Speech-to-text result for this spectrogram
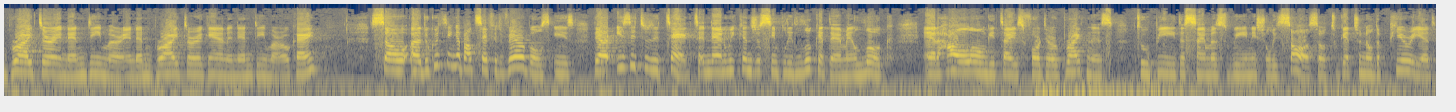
brighter and then dimmer, and then brighter again and then dimmer, okay? So uh, the good thing about Cepheid variables is they are easy to detect and then we can just simply look at them and look at how long it takes for their brightness to be the same as we initially saw. So to get to know the period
